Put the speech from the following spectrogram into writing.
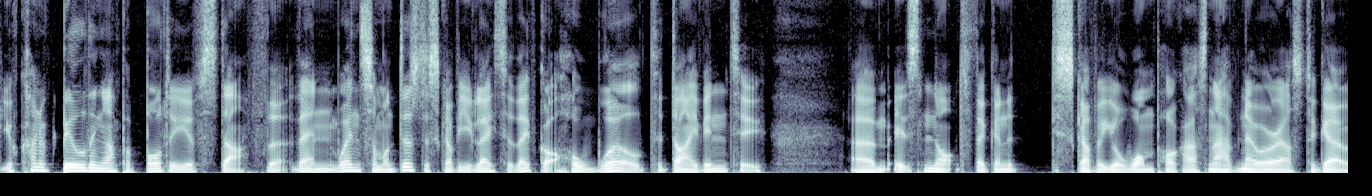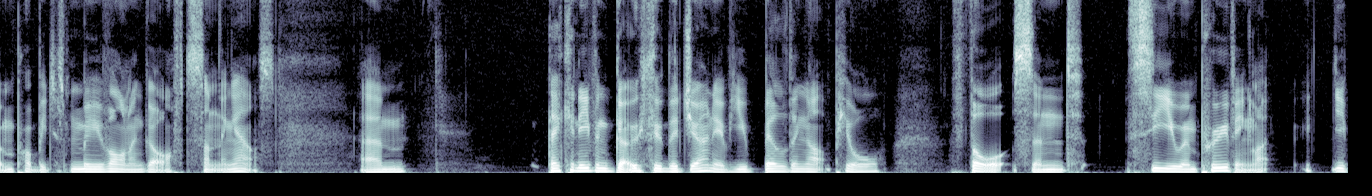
you're kind of building up a body of stuff that then when someone does discover you later, they've got a whole world to dive into. Um, it's not they're going to discover your one podcast and have nowhere else to go and probably just move on and go off to something else. Um, they can even go through the journey of you building up your thoughts and see you improving. Like you,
